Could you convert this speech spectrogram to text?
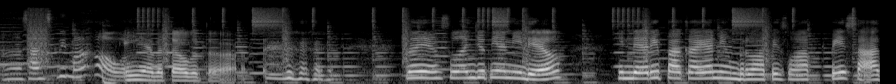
eh, sunscreen mahal. Iya betul betul. nah yang selanjutnya nih Del, hindari pakaian yang berlapis-lapis saat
